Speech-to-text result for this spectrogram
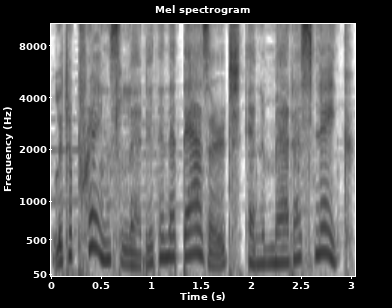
Little Prince landed in the desert and met a snake.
